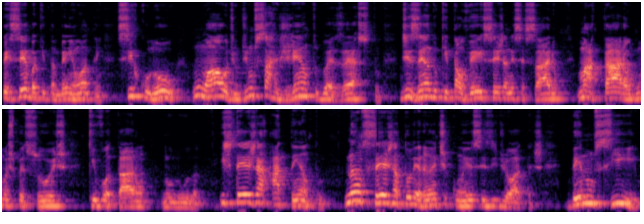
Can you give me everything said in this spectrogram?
Perceba que também ontem circulou um áudio de um sargento do Exército dizendo que talvez seja necessário matar algumas pessoas que votaram no Lula. Esteja atento, não seja tolerante com esses idiotas. Denuncie.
